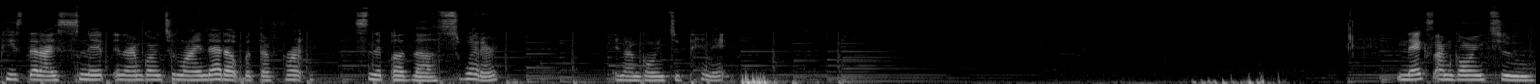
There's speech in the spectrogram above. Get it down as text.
piece that I snipped and I'm going to line that up with the front snip of the sweater and I'm going to pin it. Next, I'm going to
